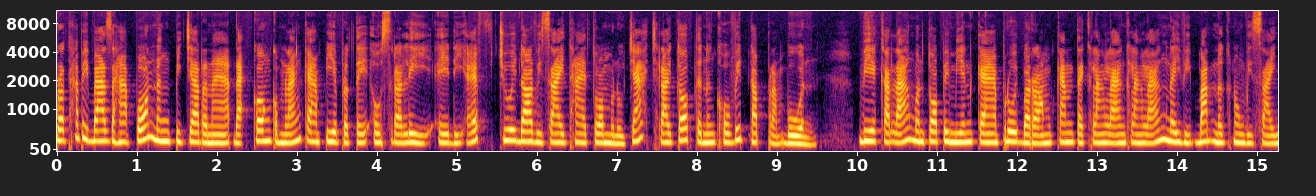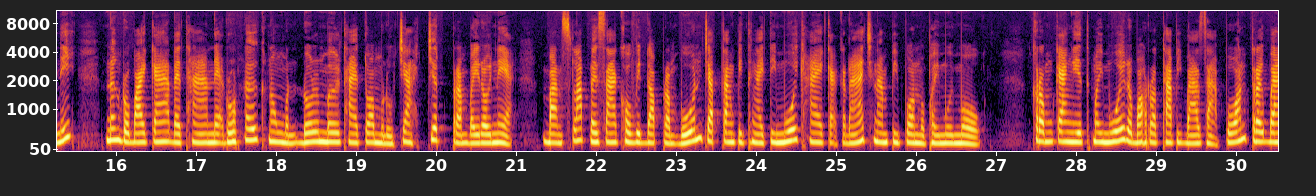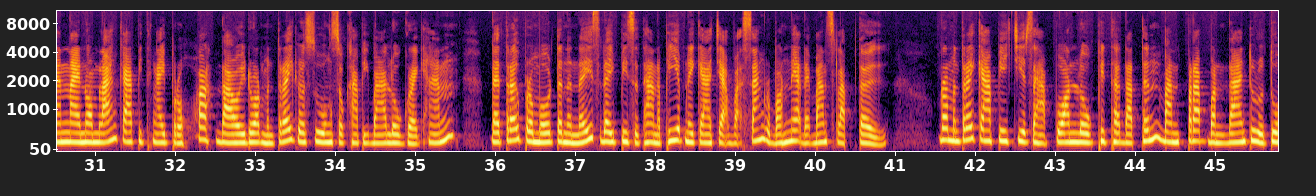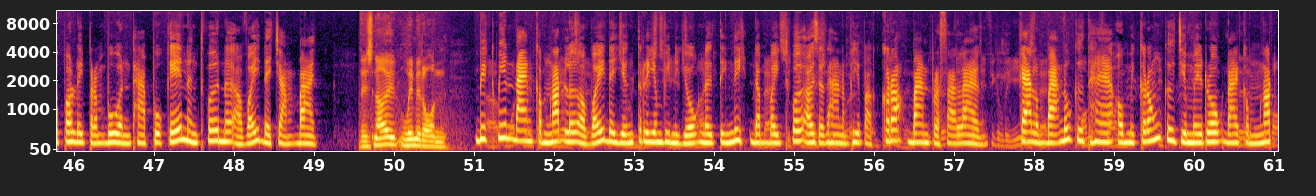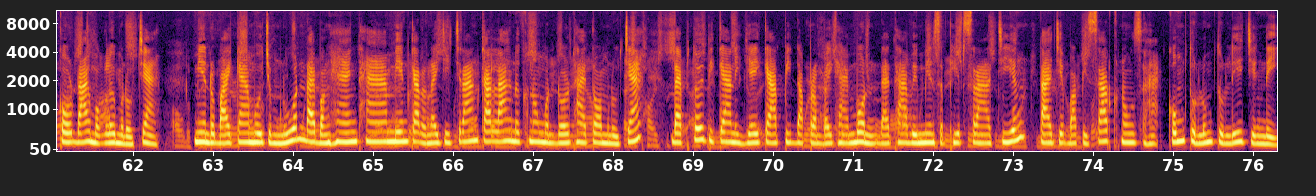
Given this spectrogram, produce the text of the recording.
រដ្ឋាភិបាលសហព័ន្ធនឹងពិចារណាដាក់កងកម្លាំងការពារប្រទេសអូស្ត្រាលី ADF ជួយដល់វិស័យថែទាំមនុស្សចាស់ឆ្លើយតបទៅនឹង COVID-19 វាកាត់ឡើងបន្ទាប់ពីមានការព្រួយបារម្ភកាន់តែខ្លាំងឡើងខ្លាំងឡើងនៃវិបត្តិនៅក្នុងវិស័យនេះនិងរបាយការណ៍ដែលថាអ្នករស់នៅក្នុងមណ្ឌលមើលថែទាំមនុស្សចាស់ជិត800នាក់បានស្លាប់ដោយសារ COVID-19 ចាប់តាំងពីថ្ងៃទី1ខែកក្កដាឆ្នាំ2021មក ក្រុមការងារថ្មីមួយរបស់រដ្ឋាភិបាលសហព័ន្ធត្រូវបានណែនាំឡើងកាលពីថ្ងៃប្រហ័សដោយរដ្ឋមន្ត្រីក្រសួងសុខាភិបាលលោក Greg Hunt ដែលត្រូវប្រមូលទិន្នន័យស្ដីពីស្ថានភាពនៃការចាក់វ៉ាក់សាំងរបស់អ្នកដែលបានស្លាប់ទៅរដ្ឋមន្ត្រីការពារជាតិសហព័ន្ធលោក Peter Dutton បានប្រាប់បណ្ដាញទូរទស្សន៍ប៉ុស្តិ៍លេខ9ថាពួកគេនឹងធ្វើនៅអ្វីដែលចាំបាច់ There's no limit on វាគ្មានដែនកំណត់លើអ្វីដែលយើងត្រៀមវិនិយោគនៅទីនេះដើម្បីធ្វើឲ្យស្ថានភាពអាក្រក់បានប្រសើរឡើងការលំបាកនោះគឺថាអូមីក្រុងគឺជាមេរោគដែលកំណត់គោលដៅមកលើមនុស្សចាស់មានរបាយការណ៍មួយចំនួនដែលបង្ហាញថាមានករណីជាច្រើនកើតឡើងនៅក្នុងមណ្ឌលថែទាំមនុស្សចាស់ដែលផ្ទុយពីការនិយាយកាលពី18ខែមុនដែលថាវាមានសភាពស្រាលជាងតែជាបទពិសោធន៍ក្នុងសហគមន៍ទូលំទូលាយជាងនេះ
